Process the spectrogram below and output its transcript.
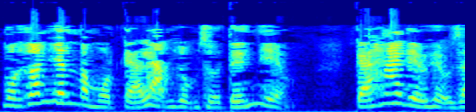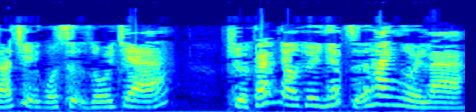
Một doanh nhân và một kẻ lạm dụng sự tín nhiệm Cả hai đều hiểu giá trị của sự dối trá. Sự khác nhau duy nhất giữa hai người là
